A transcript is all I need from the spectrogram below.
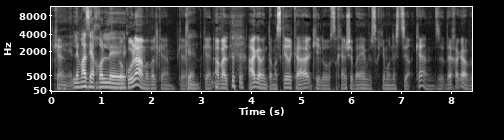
כן. אה, למה זה יכול... אה, לא כולם, אבל כן. כן. כן. כן. אבל, אגב, אם אתה מזכיר קהל, כאילו, שחקנים שבאים ומשחקים מול נס ציונה, כן, זה, דרך אגב,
